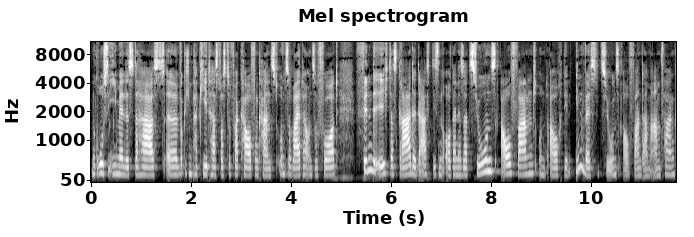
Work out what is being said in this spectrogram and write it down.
eine große E-Mail-Liste hast, äh, wirklich ein Paket hast, was du verkaufen kannst und so weiter und so fort, finde ich, dass gerade das diesen Organisationsaufwand und auch den Investitionsaufwand am Anfang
